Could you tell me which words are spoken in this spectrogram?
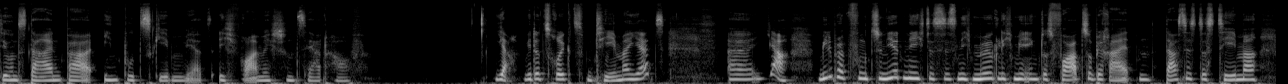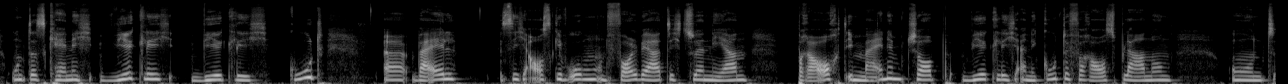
die uns da ein paar Inputs geben wird. Ich freue mich schon sehr drauf. Ja, wieder zurück zum Thema jetzt. Äh, ja, Meal Prep funktioniert nicht, es ist nicht möglich, mir irgendwas vorzubereiten. Das ist das Thema und das kenne ich wirklich, wirklich gut, äh, weil sich ausgewogen und vollwertig zu ernähren braucht in meinem Job wirklich eine gute Vorausplanung und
